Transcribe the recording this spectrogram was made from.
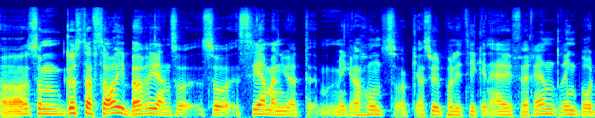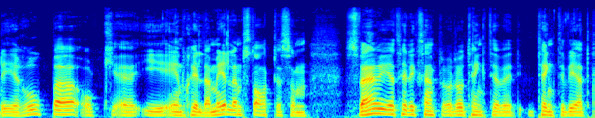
Ja, som Gustav sa i början så, så, ser man ju att migrations och asylpolitiken är i förändring både i Europa och eh, i enskilda medlemsstater som Sverige till exempel. Och då tänkte vi, tänkte vi att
